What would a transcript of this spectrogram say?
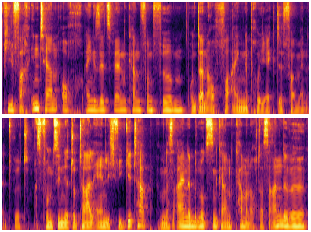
vielfach intern auch eingesetzt werden kann von Firmen und dann auch für eigene Projekte verwendet wird. Es funktioniert total ähnlich wie GitHub. Wenn man das eine benutzen kann, kann man auch das andere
